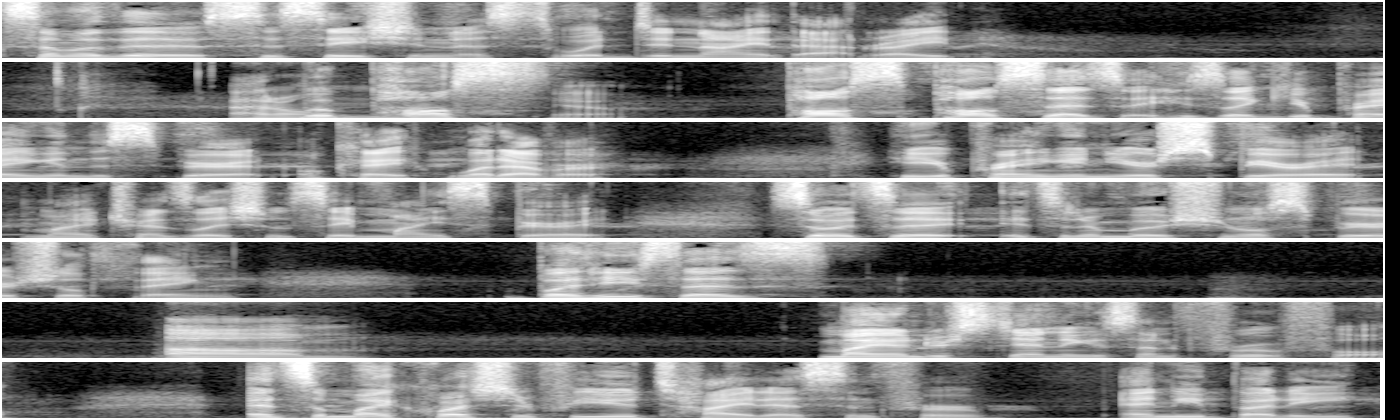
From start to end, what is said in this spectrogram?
some of the cessationists would deny that, right? I don't But know. Paul's- yeah. Paul Paul says it. He's like, you're praying in the spirit. Okay, whatever. You're praying in your spirit. My translation would say my spirit. So it's a it's an emotional spiritual thing. But he says, um, my understanding is unfruitful. And so my question for you, Titus, and for anybody,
